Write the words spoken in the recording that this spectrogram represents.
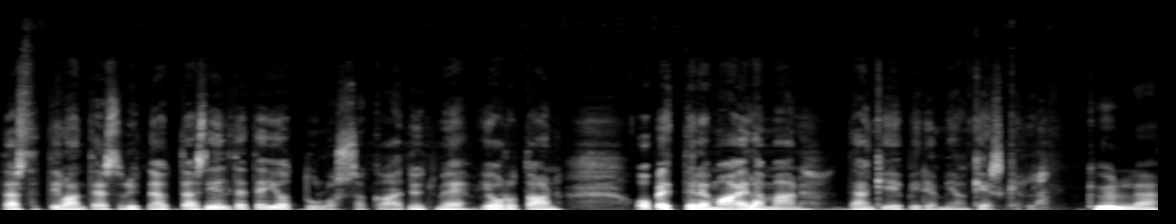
tässä tilanteessa nyt näyttää siltä, että ei ole tulossakaan. Että nyt me joudutaan opettelemaan elämään tämänkin epidemian keskellä. Kyllä,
